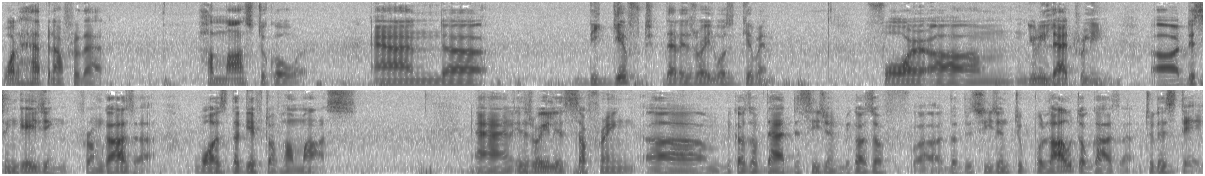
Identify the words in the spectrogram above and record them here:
what happened after that? Hamas took over, and uh, the gift that Israel was given for um, unilaterally uh, disengaging from Gaza was the gift of Hamas. And Israel is suffering um, because of that decision, because of uh, the decision to pull out of Gaza to this day.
